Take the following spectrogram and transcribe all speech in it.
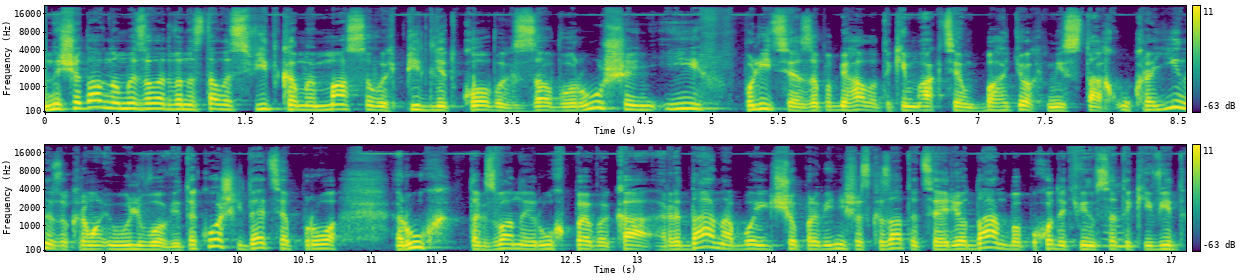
Нещодавно ми заледве не стали свідками масових підліткових заворушень, і поліція запобігала таким акціям в багатьох містах України, зокрема і у Львові. Також йдеться про рух, так званий рух ПВК Редан, або якщо правильніше сказати, це Рьодан, бо походить він все таки від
